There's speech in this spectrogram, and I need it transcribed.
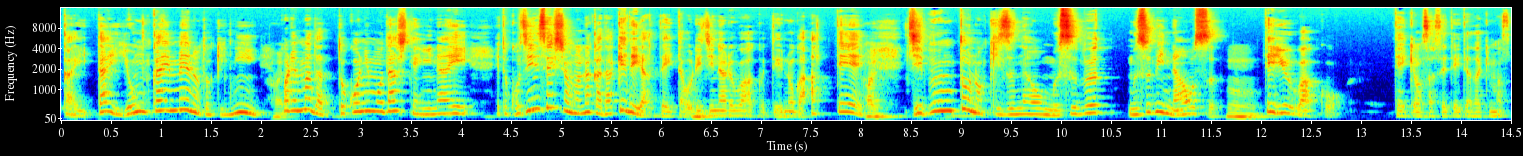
回第4回目の時に、はいこれまだどこにも出していない、えっと、個人セッションの中だけでやっていたオリジナルワークっていうのがあって、はい。自分との絆を結ぶ、結び直すうんっ。ていうワークを提供させていただきます。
